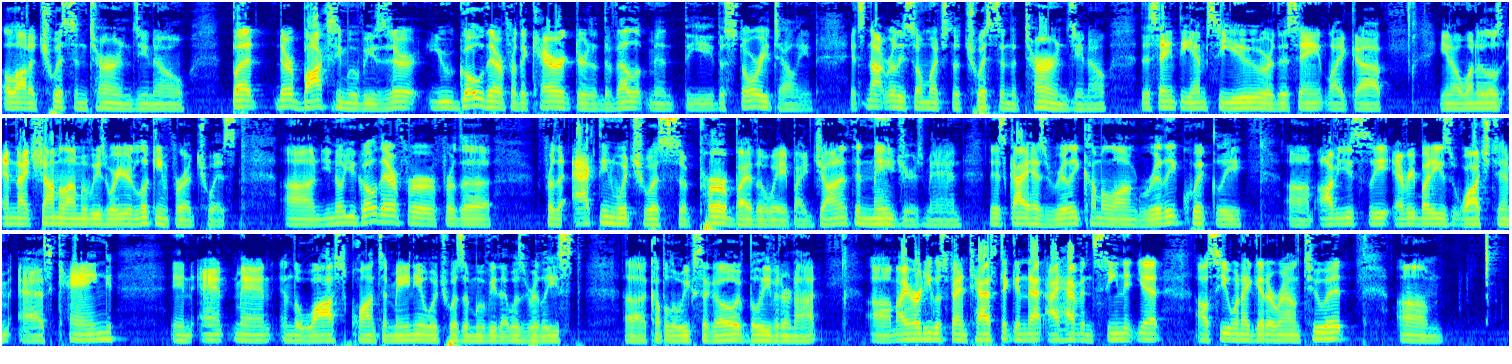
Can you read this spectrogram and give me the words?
a lot of twists and turns, you know. But they're boxing movies. They're you go there for the character, the development, the the storytelling. It's not really so much the twists and the turns, you know. This ain't the MCU or this ain't like uh you know one of those M Night Shyamalan movies where you're looking for a twist. Um, you know, you go there for for the for the acting, which was superb, by the way, by Jonathan Majors, man. This guy has really come along really quickly. Um, obviously, everybody's watched him as Kang in Ant-Man and the Wasp Quantumania, which was a movie that was released uh, a couple of weeks ago, believe it or not. Um, I heard he was fantastic in that. I haven't seen it yet. I'll see when I get around to it. Um,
